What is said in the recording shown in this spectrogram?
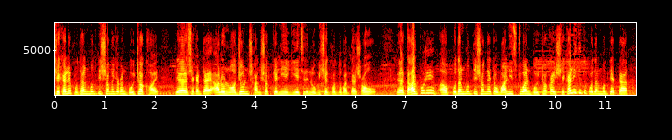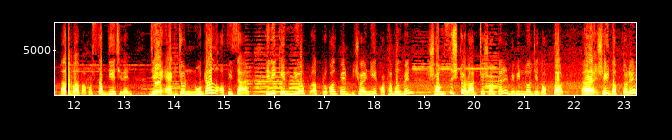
সেখানে প্রধানমন্ত্রীর সঙ্গে যখন বৈঠক হয় সেখানটায় আরও নজন সাংসদকে নিয়ে গিয়েছিলেন অভিষেক বন্দ্যোপাধ্যায় সহ। তারপরে প্রধানমন্ত্রীর সঙ্গে একটা ওয়ান ইস টু ওয়ান বৈঠক হয় সেখানে কিন্তু প্রধানমন্ত্রী একটা প্রস্তাব দিয়েছিলেন যে একজন নোডাল অফিসার তিনি কেন্দ্রীয় প্রকল্পের বিষয় নিয়ে কথা বলবেন। সংশ্লিষ্ট রাজ্য সরকারের বিভিন্ন যে দপ্তর সেই দপ্তরের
